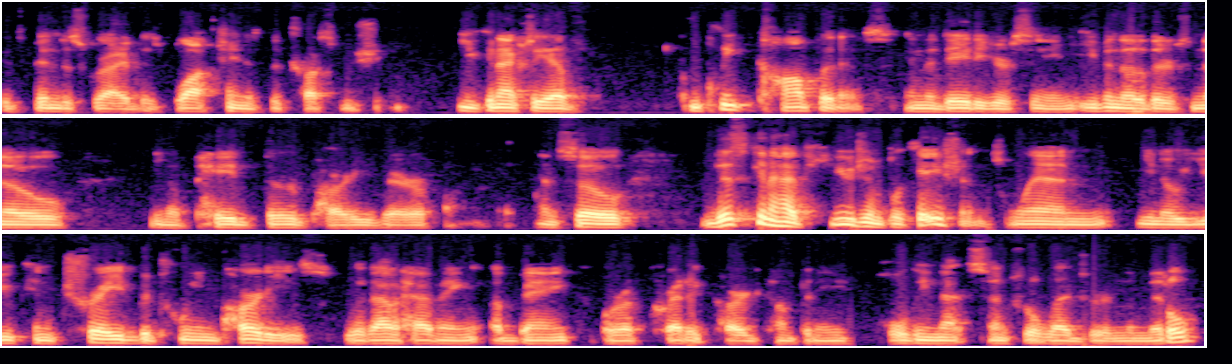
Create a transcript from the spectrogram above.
it's been described is blockchain is the trust machine. You can actually have complete confidence in the data you're seeing, even though there's no you know paid third party verifying it. And so this can have huge implications when you know you can trade between parties without having a bank or a credit card company holding that central ledger in the middle.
